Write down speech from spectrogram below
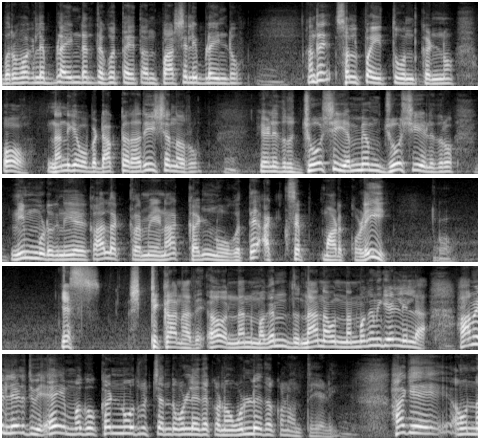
ಬರುವಾಗಲೇ ಬ್ಲೈಂಡ್ ಅಂತ ಗೊತ್ತಾಯ್ತು. ಅವ್ನು ಪಾರ್ಷಲಿ ಬ್ಲೈಂಡು ಅಂದರೆ ಸ್ವಲ್ಪ ಇತ್ತು ಒಂದು ಕಣ್ಣು. ಓ ನನಗೆ ಒಬ್ಬ ಡಾಕ್ಟರ್ ಹರೀಶನ್ ಅವರು ಹೇಳಿದರು ಜೋಶಿ ಎಂ ಎಂ ಜೋಶಿ ಹೇಳಿದರು ನಿಮ್ಮ ಹುಡುಗನಿಗೆ ಕಾಲಕ್ರಮೇಣ ಕಣ್ಣು ಹೋಗುತ್ತೆ ಅಕ್ಸೆಪ್ಟ್ ಮಾಡ್ಕೊಳ್ಳಿ. ಓ. ಎಸ್ ಸ್ಟಿಕಾನ್ ಅದೇ. ಓ ನನ್ನ ಮಗನದು ನಾನು ಅವ್ನು ನನ್ನ ಮಗನಿಗೆ ಹೇಳಲಿಲ್ಲ. ಆಮೇಲೆ ಹೇಳಿದ್ವಿ ಏಯ್ ಮಗು ಕಣ್ಣು ಹೋದ್ರು ಚೆಂದ ಒಳ್ಳೇದ ಕಣೋ ಒಳ್ಳೇದು ಕಣೋ ಅಂತ ಹೇಳಿ. ಹಾಗೆ ಅವನ್ನ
